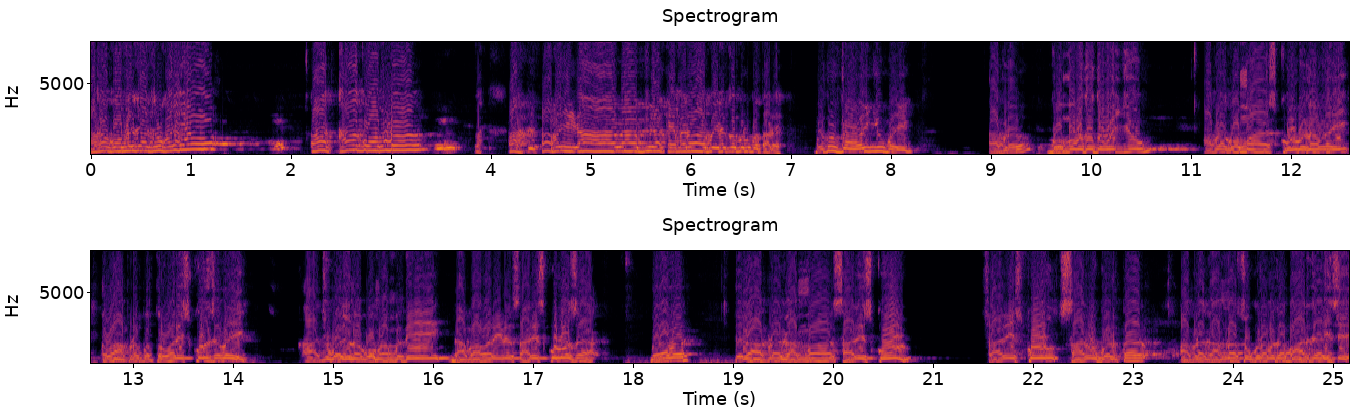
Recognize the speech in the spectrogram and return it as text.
આખા ગામને જાતરું ખાઈ ગયો? આખા હા ભાઈ, આ કેમેરા તો પેલું બતાડે. બધું ધોવાઈ ગયું ભાઈ. આપણે ગામમાં બધું ધોવાઈ ગયું. આપણા ગામમાં સ્કૂલ બનાવડાવી હવે આપણે પત્રવાળી સ્કૂલ છે ભાઈ. આજુબાજુના ગામડામાં બધી ડાબાવાળીને સારી સ્કૂલો છે. બરાબર? એટલે આપણા ગામમાં સારી સ્કૂલ સારી સ્કૂલ, સારું ભણતર. આપણા ગામના છોકરા બધા બહાર જાય છે.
